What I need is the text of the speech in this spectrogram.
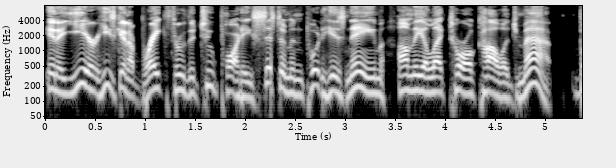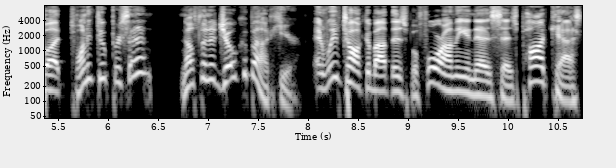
in a year he's going to break through the two party system and put his name on the Electoral College map. But 22%? Nothing to joke about here. And we've talked about this before on the Anez Sez podcast.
